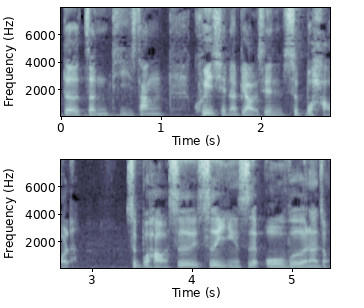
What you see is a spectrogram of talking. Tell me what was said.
的整体上亏钱的表现是不好的，是不好，是是已经是 over 那种。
